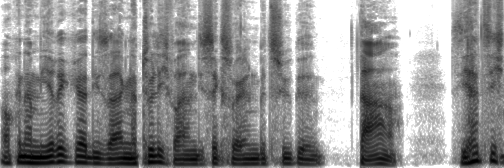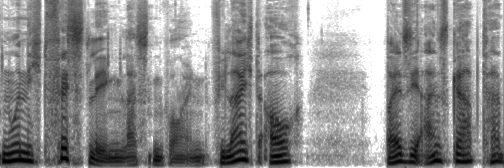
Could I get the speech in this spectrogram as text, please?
auch in Amerika, die sagen, natürlich waren die sexuellen Bezüge da. Sie hat sich nur nicht festlegen lassen wollen. Vielleicht auch, weil sie Angst gehabt hat,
